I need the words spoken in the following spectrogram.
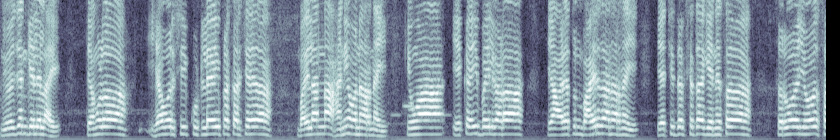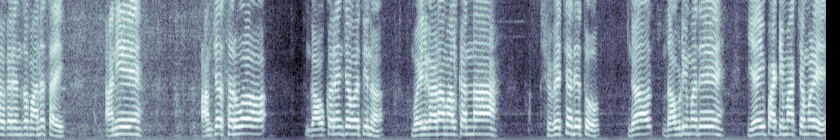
नियोजन केलेलं आहे. त्यामुळं ह्या वर्षी कुठल्याही प्रकारच्या बैलांना हानी होणार नाही किंवा एकही बैलगाडा या आळ्यातून बाहेर जाणार नाही याची दक्षता घेण्याचं सर्व युव सहकाऱ्यांचं मानस आहे. आणि आमच्या सर्व गावकऱ्यांच्या वतीनं बैलगाडा मालकांना शुभेच्छा देतो. ज्या दावडीमध्ये याही पाठीमागच्यामुळे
